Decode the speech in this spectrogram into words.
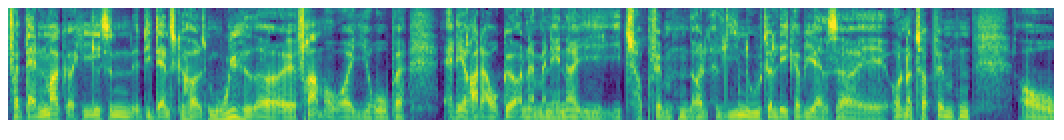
for Danmark og hele sådan, de danske holds muligheder øh, fremover i Europa, er det ret afgørende, at man ender i, i top 15. Og lige nu, der ligger vi altså under top 15, og,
